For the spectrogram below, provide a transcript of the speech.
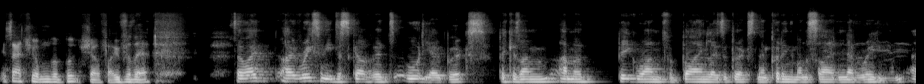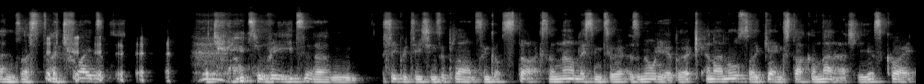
It's actually on the bookshelf over there. So I, I recently discovered audiobooks because I'm I'm a big one for buying loads of books and then putting them on the side and never reading them. And I, I tried to, I tried to read um, Secret Teachings of Plants and got stuck. So now I'm listening to it as an audiobook and I'm also getting stuck on that actually. It's quite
